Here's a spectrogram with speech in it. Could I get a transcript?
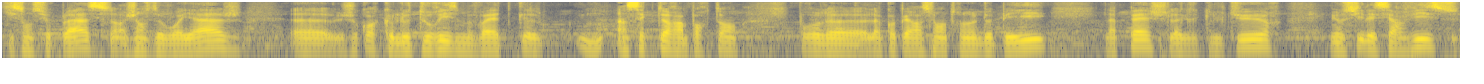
qui sont sur place, agences de voyage. Je crois que le tourisme va être un secteur important pour la coopération entre nos deux pays. La pêche, l'agriculture, mais aussi les services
